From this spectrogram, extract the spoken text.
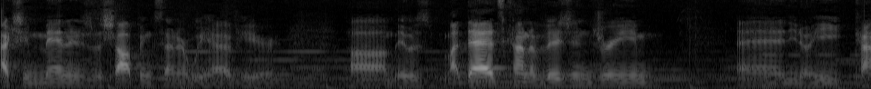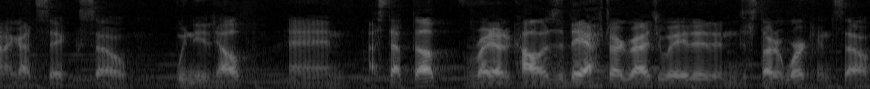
actually manage the shopping center we have here. Um, it was my dad's kind of vision, dream, and you know he kind of got sick, so we needed help, and I stepped up right out of college the day after I graduated and just started working. So.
